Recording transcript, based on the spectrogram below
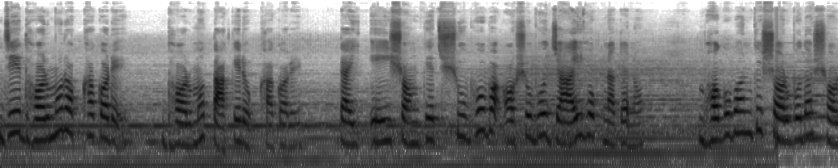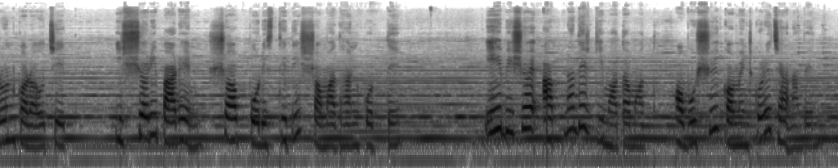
যে ধর্ম রক্ষা করে, ধর্ম তাকে রক্ষা করে। তাই এই সংকেত শুভ বা অশুভ যাই হোক না কেন, ভগবানকে সর্বদা স্মরণ করা উচিত। ঈশ্বরই পারেন সব পরিস্থিতির সমাধান করতে। এই বিষয়ে আপনাদের কি মতামত? অবশ্যই কমেন্ট করে জানাবেন।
